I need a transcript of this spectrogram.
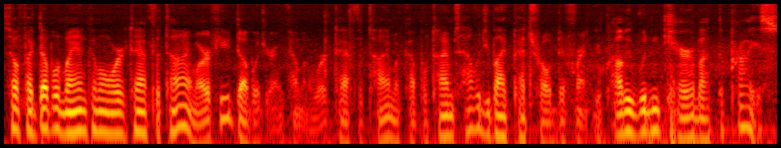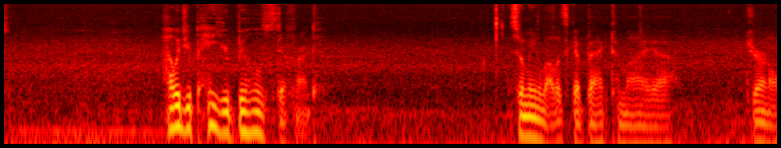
So if I doubled my income and worked half the time, or if you doubled your income and worked half the time a couple times, how would you buy petrol different? You probably wouldn't care about the price. How would you pay your bills different? So meanwhile, let's get back to my uh, journal.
